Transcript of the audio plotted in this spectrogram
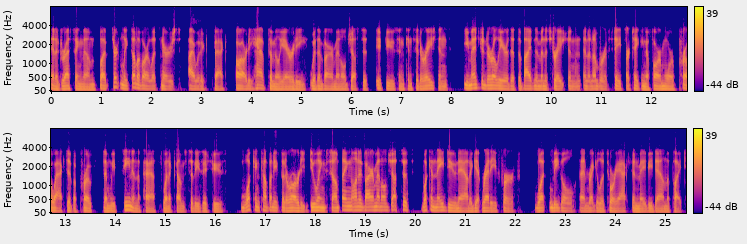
and addressing them. But certainly some of our listeners, I would expect, already have familiarity with environmental justice issues and considerations. You mentioned earlier that the Biden administration and a number of states are taking a far more proactive approach than we've seen in the past when it comes to these issues what can companies that are already doing something on environmental justice, what can they do now to get ready for what legal and regulatory action may be down the pike?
